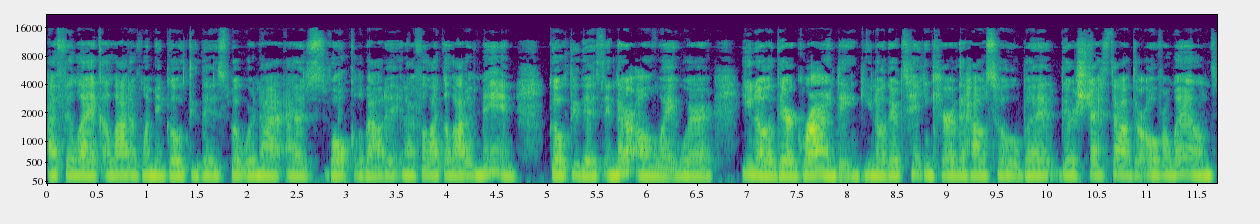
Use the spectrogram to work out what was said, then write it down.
I feel like a lot of women go through this, but we're not as vocal about it. And I feel like a lot of men go through this in their own way where, you know, they're grinding, you know, they're taking care of the household, but they're stressed out, they're overwhelmed.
